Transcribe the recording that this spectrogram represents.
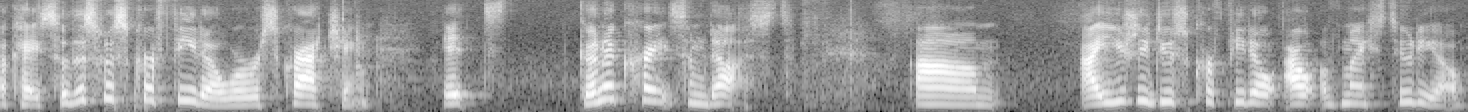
Okay, so this was Sgraffito where we're scratching. It's going to create some dust. Um, I usually do Sgraffito out of my studio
